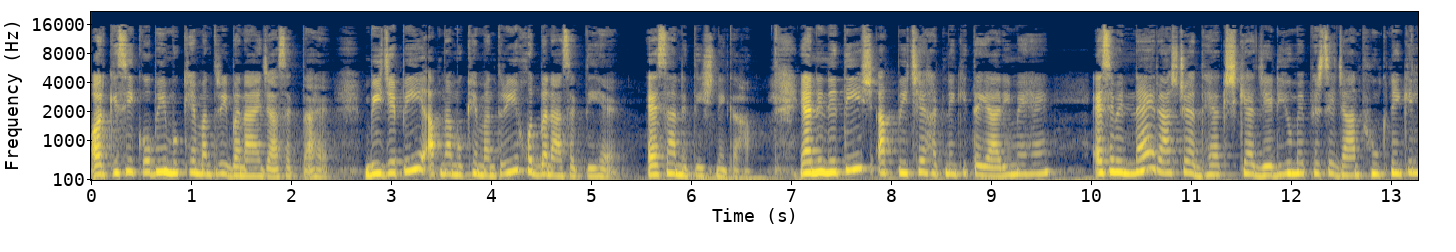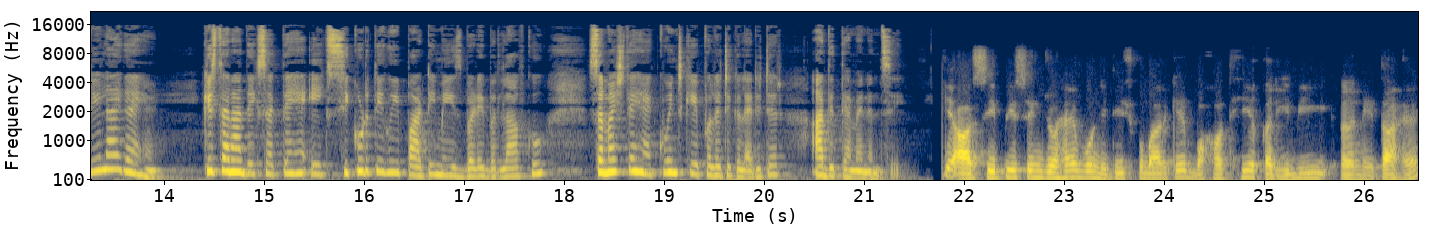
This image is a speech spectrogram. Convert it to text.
और किसी को भी मुख्यमंत्री बनाया जा सकता है। बीजेपी अपना मुख्यमंत्री खुद बना सकती है, ऐसा नीतीश ने कहा। यानी नीतीश अब पीछे हटने की तैयारी में है। ऐसे में नए राष्ट्रीय अध्यक्ष क्या जेडीयू में फिर से जान फूंकने के लिए लाए गए हैं? किस तरह देख सकते हैं एक सिकुड़ती हुई पार्टी में इस बड़े बदलाव को? समझते हैं क्विंट के पॉलिटिकल एडिटर आदित्य मेनन से। कि आरसीपी सिंह जो है, वो नीतीश कुमार के बहुत ही करीबी नेता हैं।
